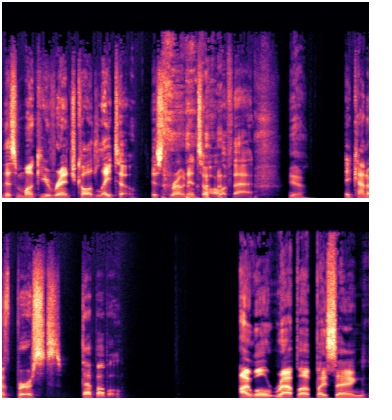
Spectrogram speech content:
this monkey wrench called Leto is thrown into all of that, Yeah. it kind of bursts that bubble. I will wrap up by saying,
